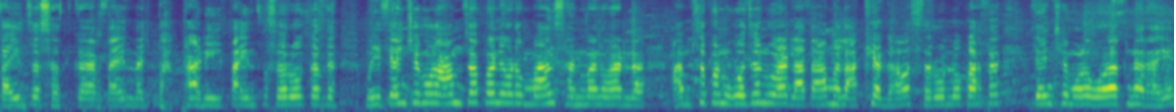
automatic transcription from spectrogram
ताईंचा सत्कार ताईंना पा- पाणी ताईंचं सर्व करतं म्हणजे त्यांच्यामुळं आमचा पण एवढा मान सन्मान वाढला. आमचं पण वजन वाढलं. आता आम्हाला अख्ख्या गावात सर्व लोक आता त्यांच्यामुळं ओळखणार आहे.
